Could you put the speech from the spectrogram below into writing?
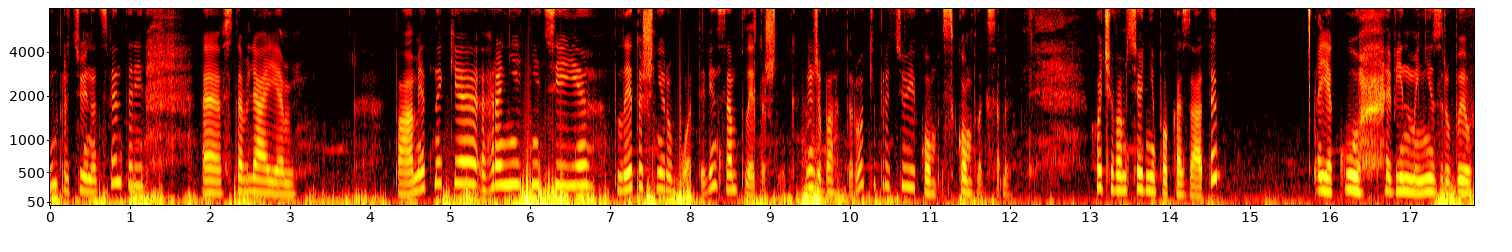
Він працює на цвинтарі, е, вставляє пам'ятники гранітні ці, плиточні роботи. Він сам плитошник. Він вже багато років працює з комплексами. Хочу вам сьогодні показати, яку він мені зробив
